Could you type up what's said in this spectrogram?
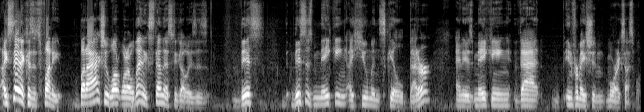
I say that because it's funny, but I actually what what I will then extend this to go is is this this is making a human skill better and is making that information more accessible.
